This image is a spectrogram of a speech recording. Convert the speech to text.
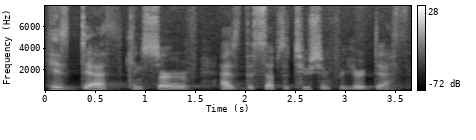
his death can serve as the substitution for your death.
